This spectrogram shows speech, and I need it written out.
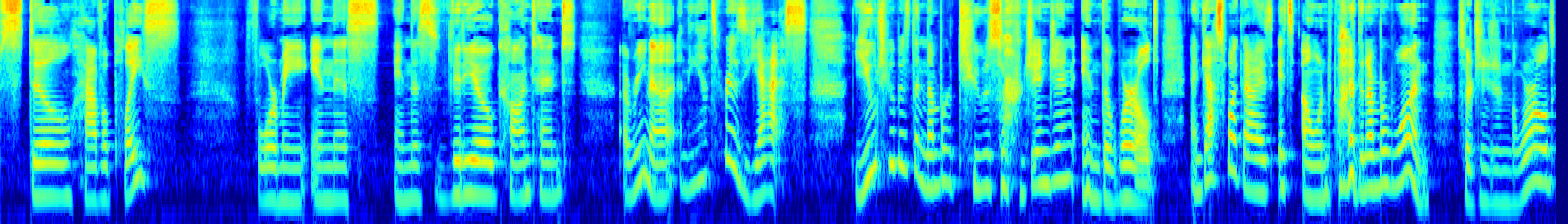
still have a place for me in this in this video content arena? And the answer is yes. YouTube is the number 2 search engine in the world. And guess what guys? It's owned by the number 1 search engine in the world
